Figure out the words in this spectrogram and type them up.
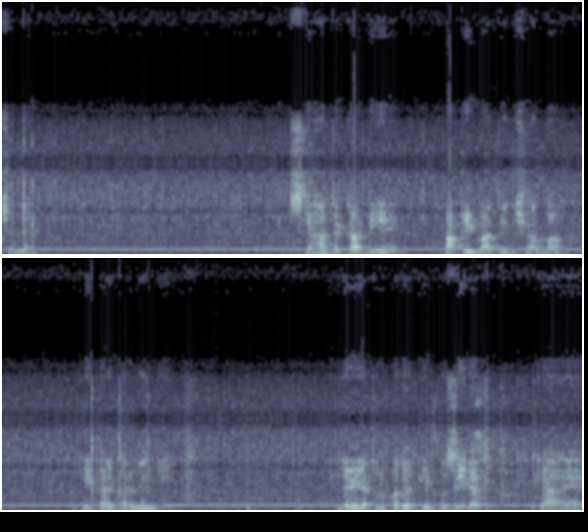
چلے یہاں تک کافی ہے۔ باقی باتیں انشاءاللہ شاء اللہ کر لیں گے۔ لیلت القدر کی فضیلت کیا ہے؟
